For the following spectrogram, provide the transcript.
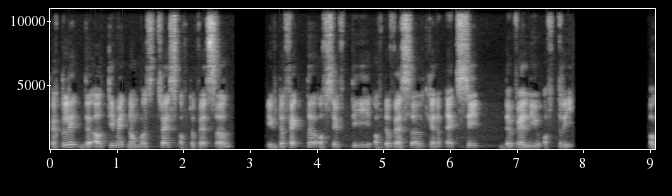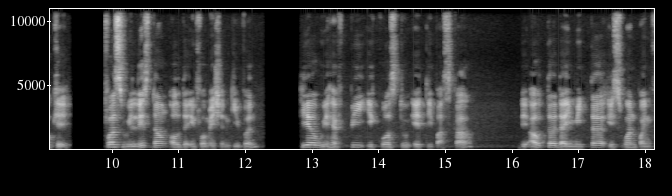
Calculate the ultimate normal stress of the vessel if the factor of safety of the vessel cannot exceed the value of 3. Okay, first we list down all the information given. Here we have P equals to 80 Pascal. The outer diameter is 1.5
